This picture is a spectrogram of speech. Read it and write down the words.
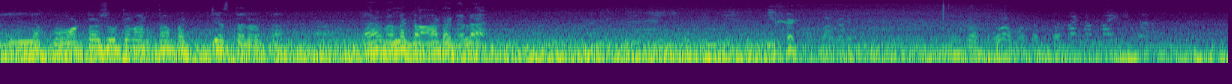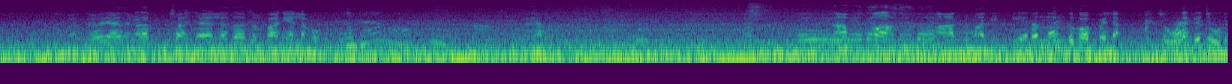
നല്ല ഫോട്ടോഷൂട്ട് നടത്താൻ പറ്റിയ സ്ഥലം കേട്ടോ. ഏഹ് നല്ല ഗാർഡൻ അല്ലേ? നിങ്ങളെ ജലദോഷം പനിയെല്ലാം പോകും. അപ്പാ അത് മതി. ഇതൊന്നും കുഴപ്പമില്ല. ചൂടെങ്കിൽ ചൂട്.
